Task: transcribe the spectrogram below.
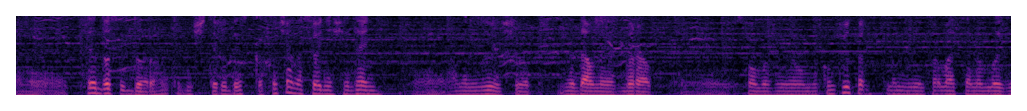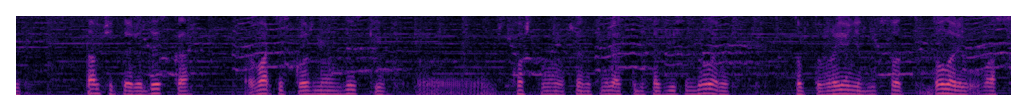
Е, Це досить дорого, тобі 4 диска. Хоча на сьогоднішній день, е, аналізуючи, от недавно я збирав е, в своєму знайомому комп'ютер, в мене інформація на блозі, там 4 диска. Вартість кожного з дисків коштувала, якщо я не помиляюсь, 58 доларів. Тобто в районі 200 доларів у вас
